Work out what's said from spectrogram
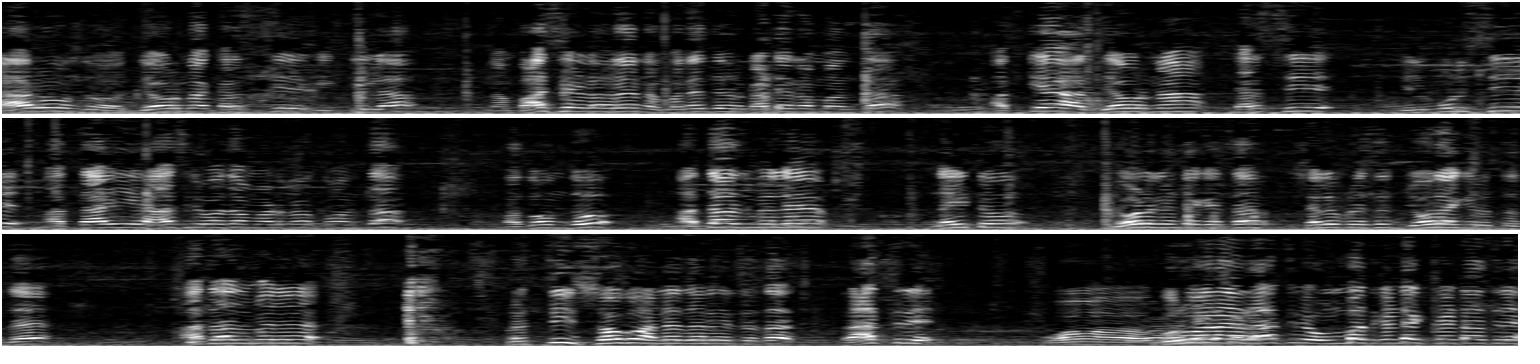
ಯಾರು ಒಂದು ದೇವ್ರನ್ನ ಕರೆಸಿ ಇಕ್ಕಿಲ್ಲ ನಮ್ಮ ಭಾಷೆ ಹೇಳೋರೆ ನಮ್ಮ ಮನೆ ದೇವ್ರು ಕಾಟೇರಮ್ಮ ಅಂತ. ಅದಕ್ಕೆ ಆ ದೇವ್ರನ್ನ ಕರೆಸಿ ಇಲ್ಲಿ ಮುಳಿಸಿ ಆ ತಾಯಿ ಆಶೀರ್ವಾದ ಮಾಡಬೇಕು ಅಂತ ಅದೊಂದು. ಅದಾದ್ಮೇಲೆ ನೈಟು ಏಳು ಗಂಟೆಗೆ ಸರ್ ಸೆಲೆಬ್ರೇಷನ್ ಜೋರಾಗಿರುತ್ತದೆ. ಅದಾದ್ಮೇಲೆ ಪ್ರತಿ ಸೋಗು ಅನ್ನದಾನ ಇರ್ತದೆ ಸರ್. ರಾತ್ರಿ ಗುರುವಾರ ರಾತ್ರಿ ಒಂಬತ್ತು ಗಂಟೆಗೆ ಸ್ಟಾರ್ಟ್ ಆದ್ರೆ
